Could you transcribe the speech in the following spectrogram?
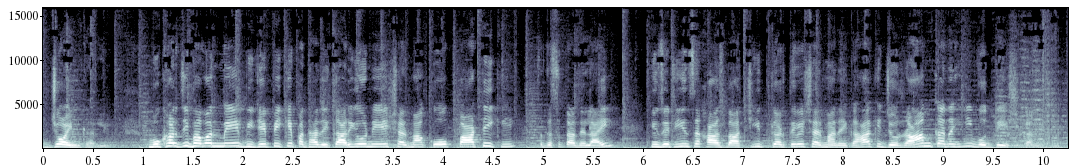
ज्वाइन कर ली। मुखर्जी भवन में बीजेपी के पदाधिकारियों ने शर्मा को पार्टी की सदस्यता दिलाई। न्यूज़ एटीन से खास बातचीत करते हुए शर्मा ने कहा कि जो राम का नहीं, वो देश का नहीं।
